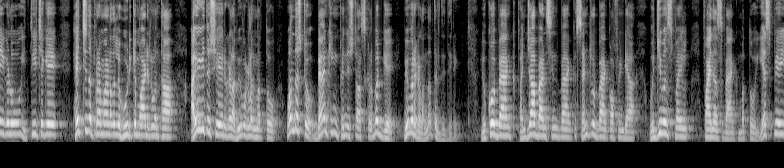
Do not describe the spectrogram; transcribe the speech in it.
ಐಗಳು ಇತ್ತೀಚೆಗೆ ಹೆಚ್ಚಿನ ಪ್ರಮಾಣದಲ್ಲಿ ಹೂಡಿಕೆ ಮಾಡಿರುವಂತಹ ಐದು ಷೇರುಗಳ ವಿವರಗಳನ್ನು ಮತ್ತು ಒಂದಷ್ಟು ಬ್ಯಾಂಕಿಂಗ್ ಪೆನ್ನಿ ಸ್ಟಾಕ್ಸ್ಗಳ ಬಗ್ಗೆ ವಿವರಗಳನ್ನು ತಿಳಿದಿದ್ದೀರಿ. UCO bank, Punjab and Sindh bank, central bank of India, Ujjivan smile finance bank ಮತ್ತು ಎಸ್ ಬಿ ಐ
